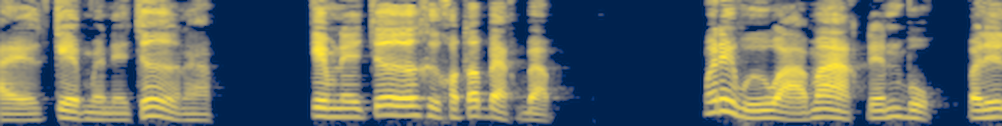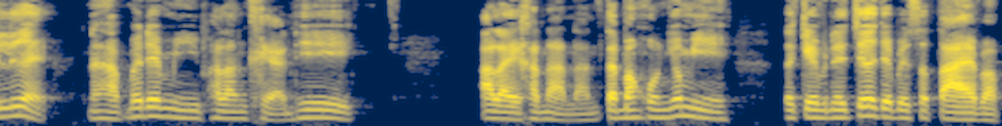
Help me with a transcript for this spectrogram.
ล์เกม manager นะครับ เกม manager ก็คือ quarterback แบบ ไม่ได้หวือหวามากเน้นบุกไปเรื่อยๆ นะครับ ไม่ได้มีพลังแขนที่อะไรขนาดนั้น แต่บางคนก็มีแต่เกม manager จะเป็นสไตล์แบบ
